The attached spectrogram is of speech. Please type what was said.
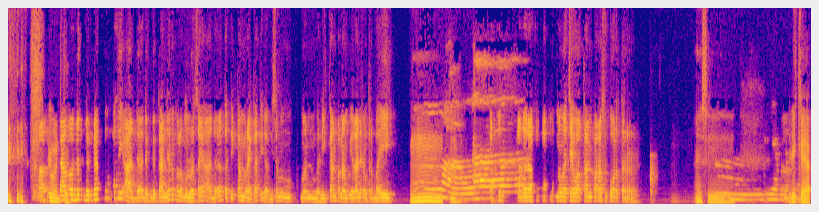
Tuh? Kalau deg-degan itu pasti ada. Deg-degannya kalau menurut saya adalah ketika mereka tidak bisa mem- memberikan penampilan yang terbaik. Hmm. Takut Walah. ada rasa takut mengecewakan para supporter. I see. Hmm, iya benar. Jadi kayak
